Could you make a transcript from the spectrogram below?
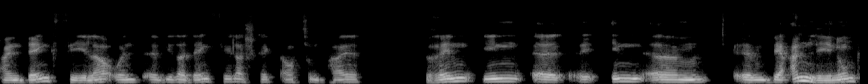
ein Denkfehler. Und äh, dieser Denkfehler steckt auch zum Teil drin in, in ähm, der Anlehnung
